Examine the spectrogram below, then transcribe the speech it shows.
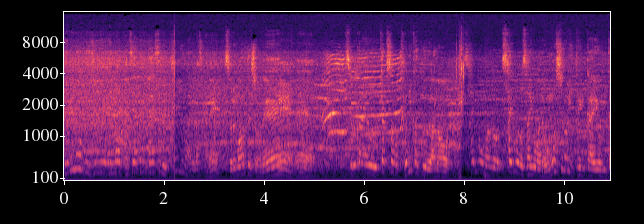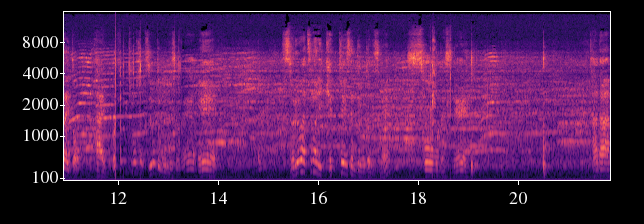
照ノ富士の活躍に対する敬意もありますかね？それもあるでしょうね、え。ええ。それからお客さんもとにかくあの最後まで最後の最後まで面白い展開を見たいと、はい。まあ、そういう気持ちは強いと思うんですよね。ええ。それはつまり決定戦ということですね。そうですね。ただ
